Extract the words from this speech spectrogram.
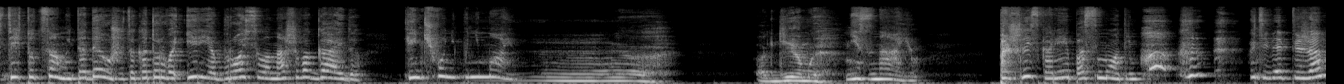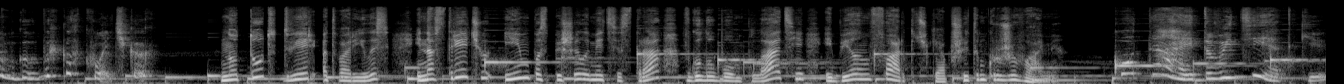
Здесь тот самый Тадеуш, из-за которого Ирия бросила нашего гайда. Я ничего не понимаю. А где мы? Не знаю. Пошли скорее посмотрим. У тебя пижама в голубых колокольчиках. Но тут дверь отворилась, и навстречу им поспешила медсестра в голубом платье и белом фарточке, обшитом кружевами. Куда это вы, детки?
